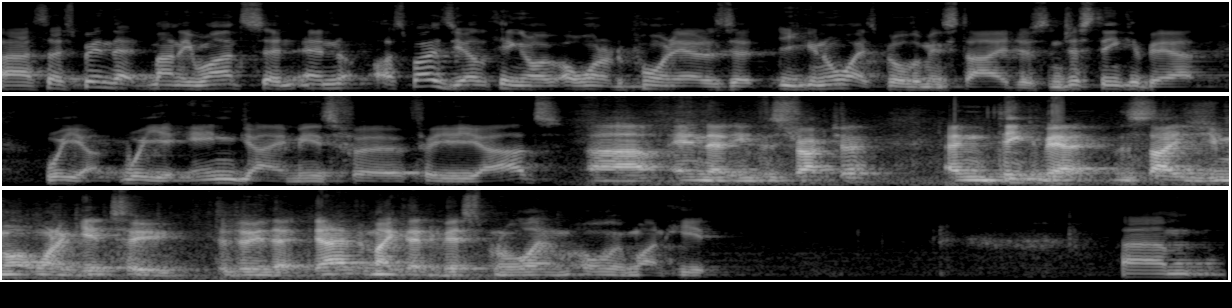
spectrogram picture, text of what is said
Uh, so spend that money once, and, and I suppose the other thing I, I, wanted to point out is that you can always build them in stages, and just think about where your, where your end game is for, for your yards uh, and that infrastructure, and think about the stages you might want to get to to do that. You don't have to make that investment all in, all in one hit. Um,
